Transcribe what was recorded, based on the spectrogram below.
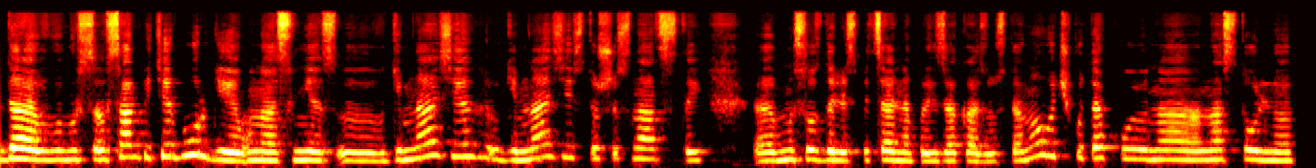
да, в Санкт-Петербурге у нас в, в гимназиях, в гимназии 116 э, мы создали специально по их заказу установочку такую на, настольную,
